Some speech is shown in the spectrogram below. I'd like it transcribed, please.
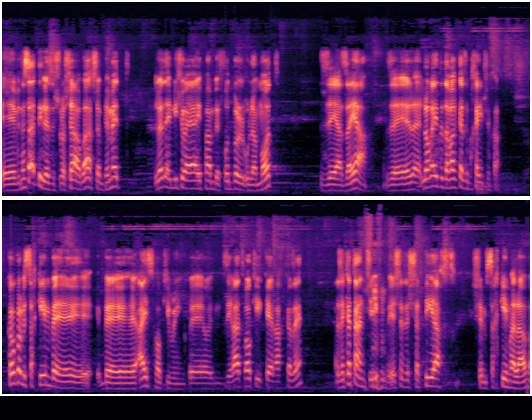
אה, ונסעתי לאיזה שלושה, ארבעה, עכשיו באמת, לא יודע אם מישהו היה אי פעם בפוטבול אולמות, זה הזיה, זה, לא ראית דבר כזה בחיים שלך. קודם כל משחקים באייס הוקי רינג, בזירת הוקי קרח כזה, אז זה קטנצ'יק, ויש איזה שטיח שמשחקים עליו,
